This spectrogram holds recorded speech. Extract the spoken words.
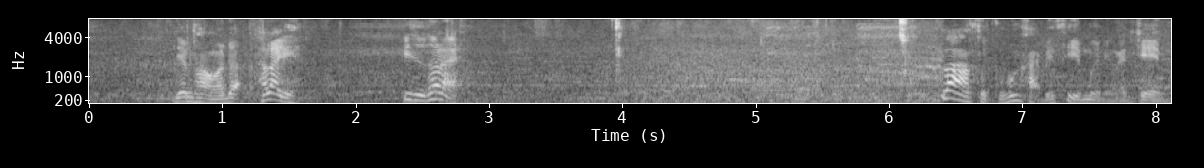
ำเลี่ยมทองแล้วด้วยเท่าไหร่ดิพี่ซื้อเท่าไหร่ ล่าสุดกูเพิ่งขายไปสี่หมื่นเองนะเจมส์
